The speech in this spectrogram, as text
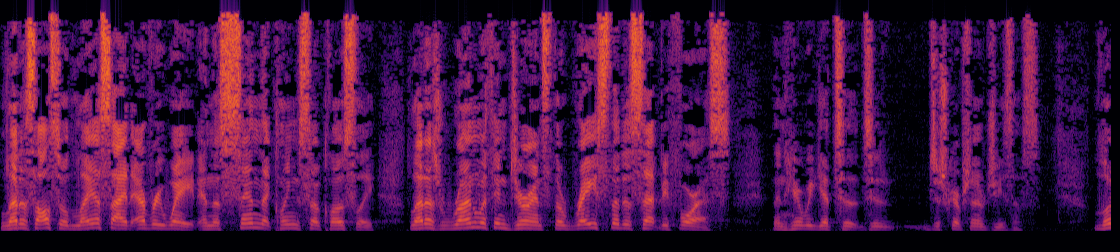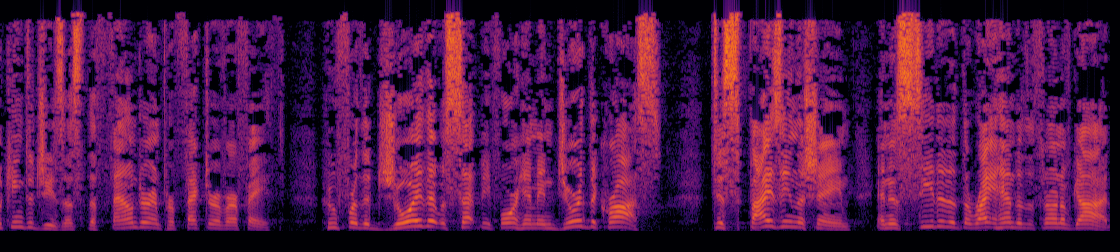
let us also lay aside every weight and the sin that clings so closely. Let us run with endurance the race that is set before us. Then here we get to, to description of Jesus. Looking to Jesus, the founder and perfecter of our faith, who for the joy that was set before him endured the cross, despising the shame, and is seated at the right hand of the throne of God.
